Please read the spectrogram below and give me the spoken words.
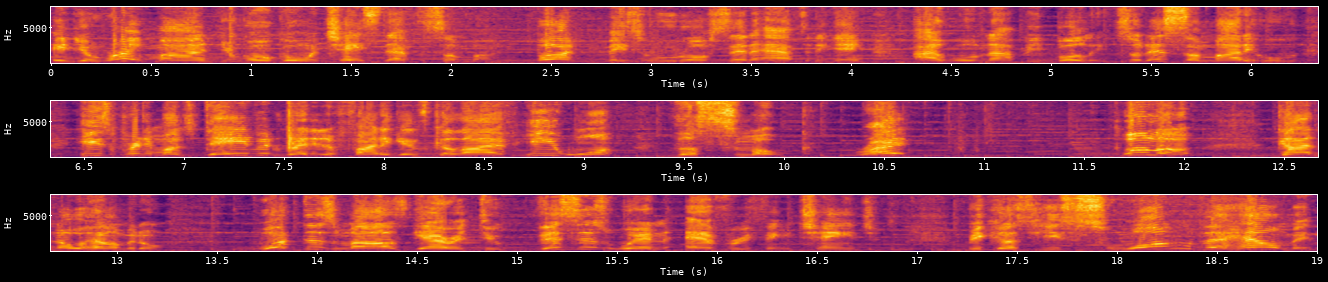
in your right mind, you're going to go and chase after somebody. But Mason Rudolph said after the game, I will not be bullied. So there's somebody who, he's pretty much David ready to fight against Goliath. He want the smoke, right? Pull up, got no helmet on. What does Myles Garrett do? This is when everything changes. Because he swung the helmet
